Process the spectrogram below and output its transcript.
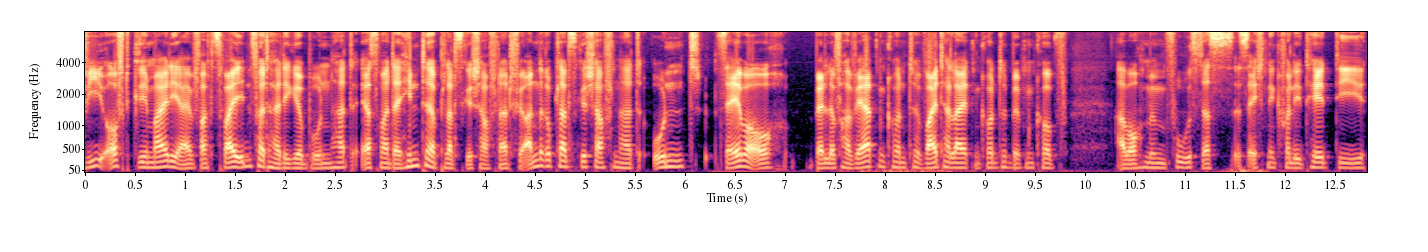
wie oft Grimaldi einfach zwei Innenverteidiger gebunden hat, erstmal dahinter Platz geschaffen hat, für andere Platz geschaffen hat und selber auch Bälle verwerten konnte, weiterleiten konnte mit dem Kopf, aber auch mit dem Fuß. Das ist echt eine Qualität, die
